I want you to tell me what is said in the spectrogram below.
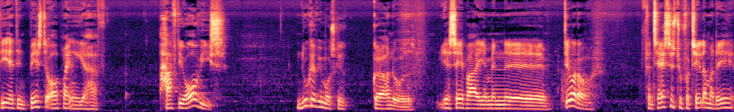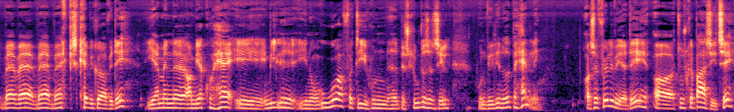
Det er den bedste opringning, jeg har haft i overvis. Nu kan vi måske gøre noget. Jeg sagde bare, jamen, øh, det var dog fantastisk, du fortæller mig det. Hvad, hvad, hvad, hvad kan vi gøre ved det? Jamen, øh, om jeg kunne have øh, Emilie i nogle uger, fordi hun havde besluttet sig til, hun ville noget behandling. Og selvfølgelig vil jeg det, og du skal bare sige til.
